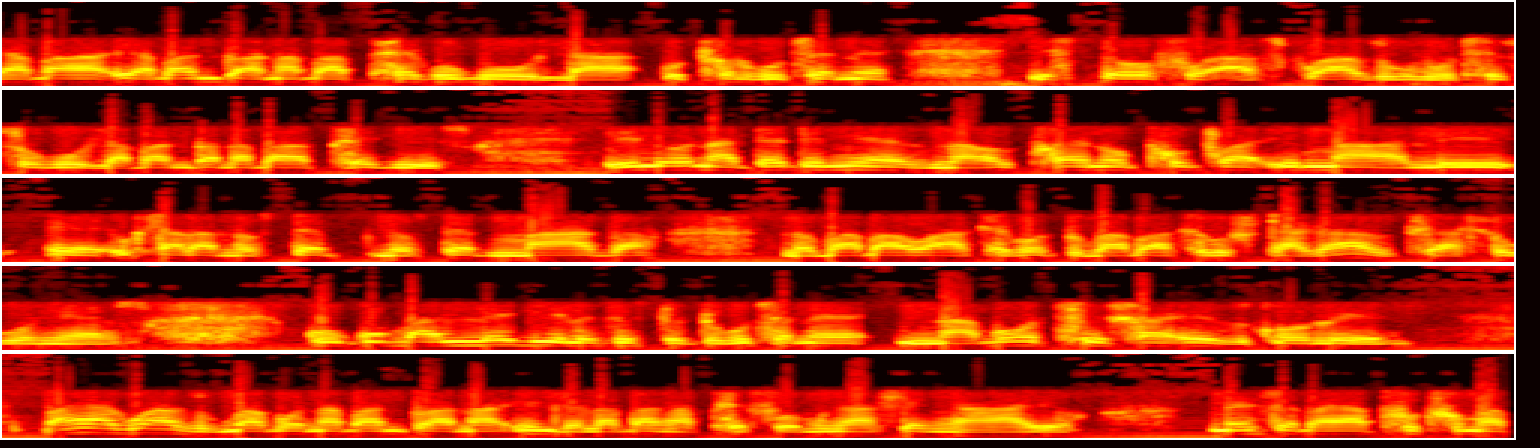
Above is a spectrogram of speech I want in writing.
yaba yabantwana abapheka ukudla uthola ukuthi ene istofu asikwazi ukuvuthisa ukudla abantwana bayaphekiswa. Yilo na 13 years now ukhona uphucwa imali eh, uhlala no step no step mother. Nobaba wakhe kodwa ubaba wakhe usidakazi uyahlukunyezwa. Kubalekile sisidudu ukuthi ene nabothisha ezikolweni bayakwazi ukubabona abantwana indlela abangaperform kahle ngayo. Bese bayaphuthuma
